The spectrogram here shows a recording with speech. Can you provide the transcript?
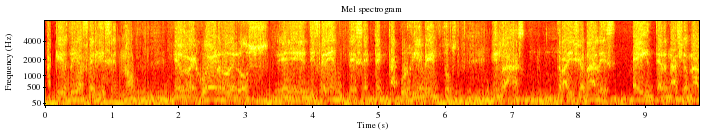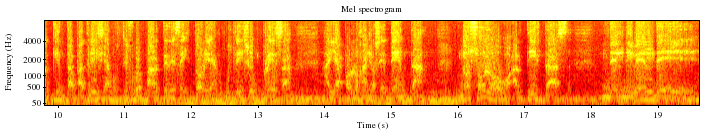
aquellos días felices, ¿no? El recuerdo de los eh, diferentes espectáculos y eventos en las tradicionales e internacional Quinta Patricia. Usted fue parte de esa historia, usted hizo empresa allá por los años 70. No solo artistas del nivel de,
